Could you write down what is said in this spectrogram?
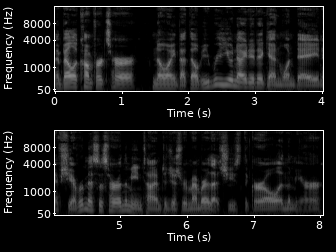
And Bella comforts her, knowing that they'll be reunited again one day, and if she ever misses her in the meantime, to just remember that she's the girl in the mirror,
